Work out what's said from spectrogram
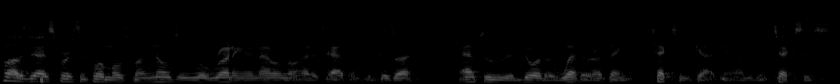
apologize first and foremost. My nose is a little running, and I don't know how this happens because I absolutely adore the weather. I think Texas got me. I was in Texas,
